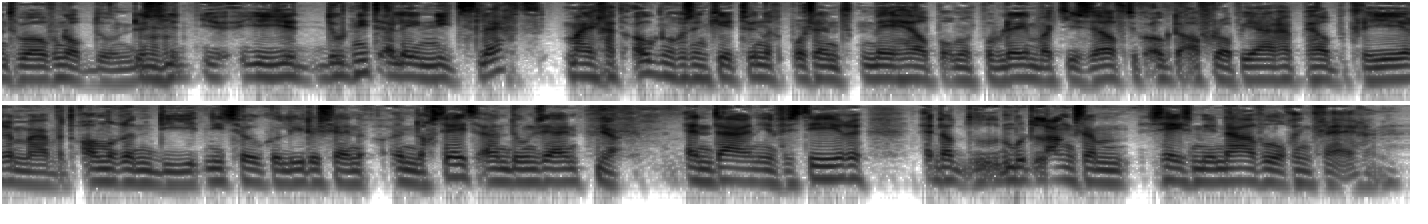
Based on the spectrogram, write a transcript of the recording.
20% bovenop doen. Dus Mhm. je, je, je doet niet alleen niet slecht, maar je gaat ook nog eens een keer 20% meehelpen om het probleem wat je zelf natuurlijk ook de afgelopen jaren hebt helpen creëren, maar wat anderen die niet zulke leaders zijn, nog steeds aan het doen zijn. Ja. En daarin investeren. En dat moet langzaam steeds meer navolging krijgen.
